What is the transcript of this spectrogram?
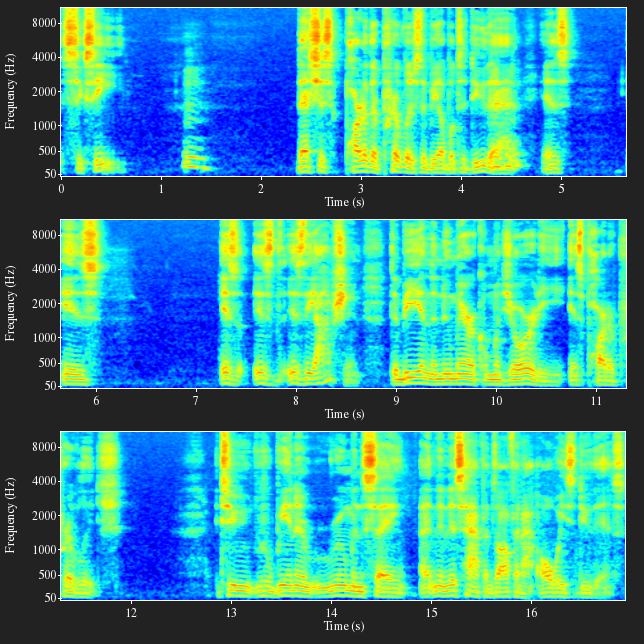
succeed. Mm. That's just part of the privilege to be able to do that. Mm-hmm. Is is is is is the option to be in the numerical majority is part of privilege to be in a room and say and this happens often i always do this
